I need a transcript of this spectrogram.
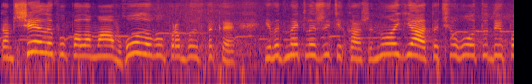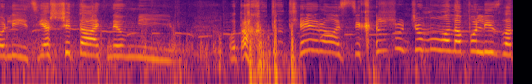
там щелепу поламав, голову пробив таке. І ведмедь лежить і каже: Ну а я то чого туди поліз? Я ж читати не вмію. Отак от я і Расті кажу, чому вона полізла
